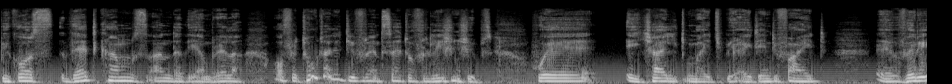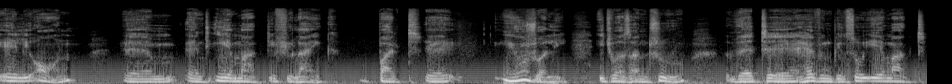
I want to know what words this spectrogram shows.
because that comes under the umbrella of a totally different set of relationships where a child might be identified uh, very early on um, and earmarked, if you like, but uh, usually it was untrue that uh, having been so earmarked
